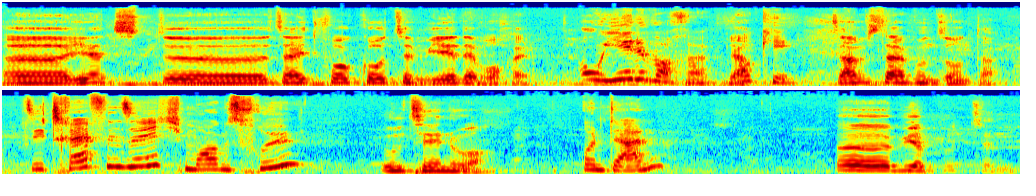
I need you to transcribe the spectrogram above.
Äh, jetzt äh, seit vor kurzem jede Woche. Oh, jede Woche. Ja. Okay. Samstag und Sonntag. Sie treffen sich morgens früh Um 10 Uhr. und dann? Äh, wir putzen.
